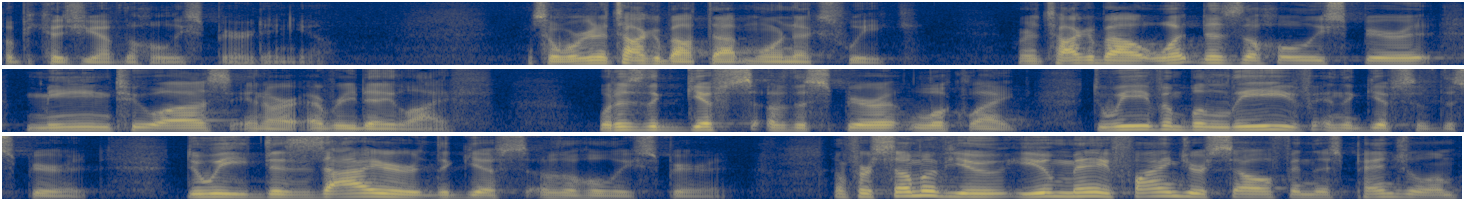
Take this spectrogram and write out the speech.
but because you have the Holy Spirit in you. And so we're going to talk about that more next week. We're going to talk about what does the Holy Spirit mean to us in our everyday life? What does the gifts of the Spirit look like? Do we even believe in the gifts of the Spirit? Do we desire the gifts of the Holy Spirit? And for some of you, you may find yourself in this pendulum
